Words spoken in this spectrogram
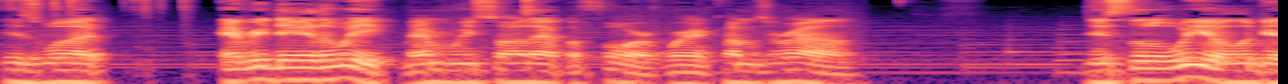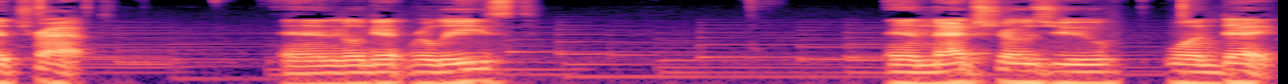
is what every day of the week, remember we saw that before, where it comes around, this little wheel will get trapped and it'll get released. And that shows you one day.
